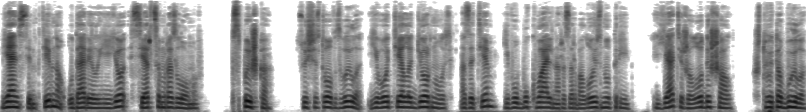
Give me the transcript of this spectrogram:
Я инстинктивно ударил ее сердцем разломов. Вспышка. Существо взвыло, его тело дернулось, а затем его буквально разорвало изнутри. Я тяжело дышал. «Что это было?»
